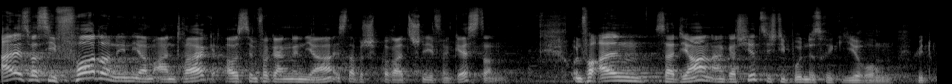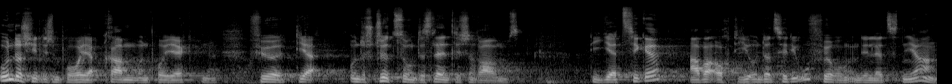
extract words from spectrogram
Alles, was Sie fordern in Ihrem Antrag aus dem vergangenen Jahr, ist aber bereits Schnee von gestern. Und vor allem seit Jahren engagiert sich die Bundesregierung mit unterschiedlichen Programmen und Projekten für die Unterstützung des ländlichen Raums. Die jetzige, aber auch die unter CDU-Führung in den letzten Jahren.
